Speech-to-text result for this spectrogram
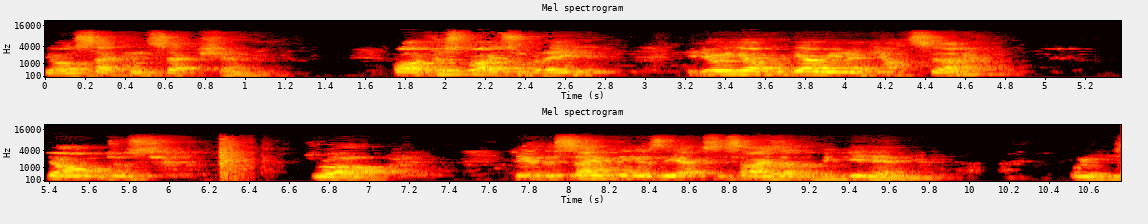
Your second section. Well, I've just spotted somebody. You're doing Yokogeri in a kata. Don't just drop. Do the same thing as the exercise at the beginning. Where you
